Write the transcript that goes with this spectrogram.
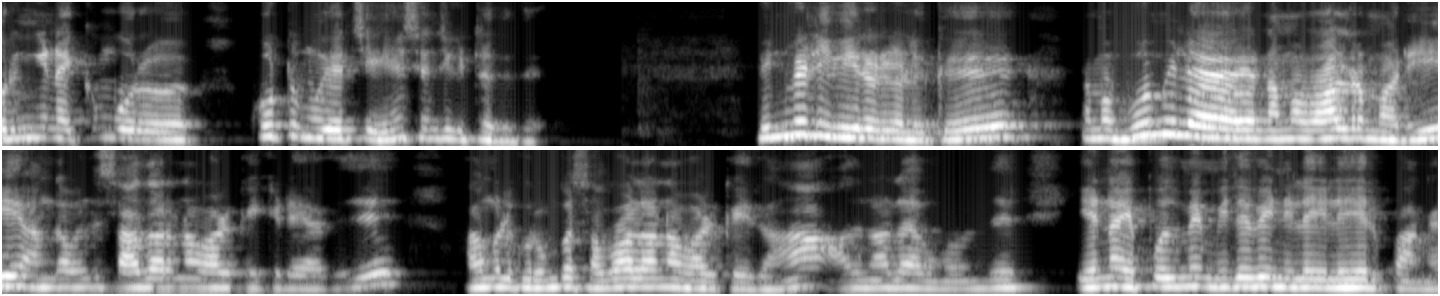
ஒருங்கிணைக்கும் ஒரு கூட்டு முயற்சியையும் செஞ்சுகிட்டு இருக்குது. விண்வெளி வீரர்களுக்கு நம்ம பூமியில நம்ம வாழ்ற மாரி, அங்க வந்து சாதாரண வாழ்க்கை கிடையாது. அவங்களுக்கு ரொம்ப சவாலான வாழ்க்கை தான். அதனால அவங்க வந்து ஏன்னா எப்போதுமே மிதவை நிலையிலேயே இருப்பாங்க.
